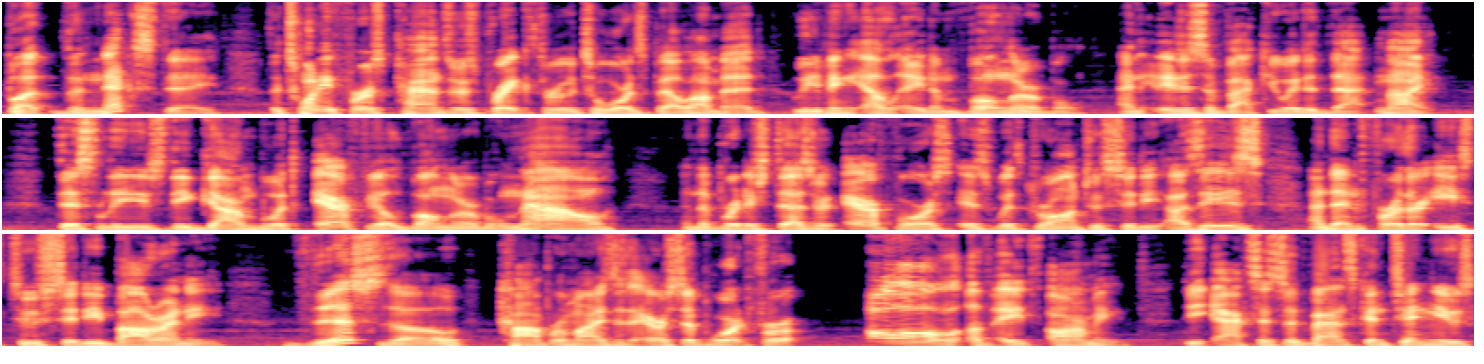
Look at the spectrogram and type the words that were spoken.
But the next day, the 21st Panzers break through towards Belhamed, leaving El Adem vulnerable, and it is evacuated that night. This leaves the Gambut airfield vulnerable now, and the British Desert Air Force is withdrawn to Sidi Azeiz and then further east to Sidi Barrani. This, though, compromises air support for all of 8th Army. The Axis advance continues,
